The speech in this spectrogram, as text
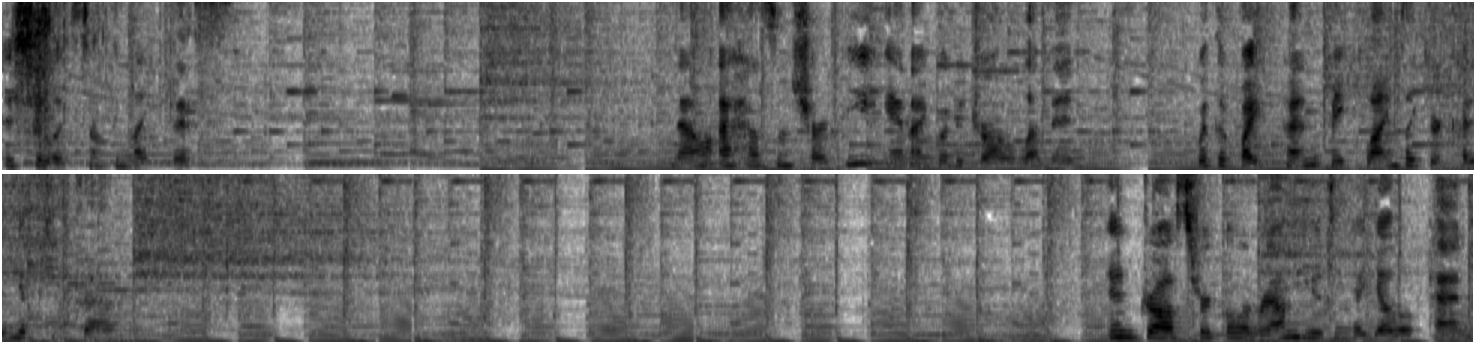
It should look something like this. Now I have some Sharpie and I'm going to draw a lemon. With a white pen, make lines like you're cutting a pizza. And draw a circle around using a yellow pen.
